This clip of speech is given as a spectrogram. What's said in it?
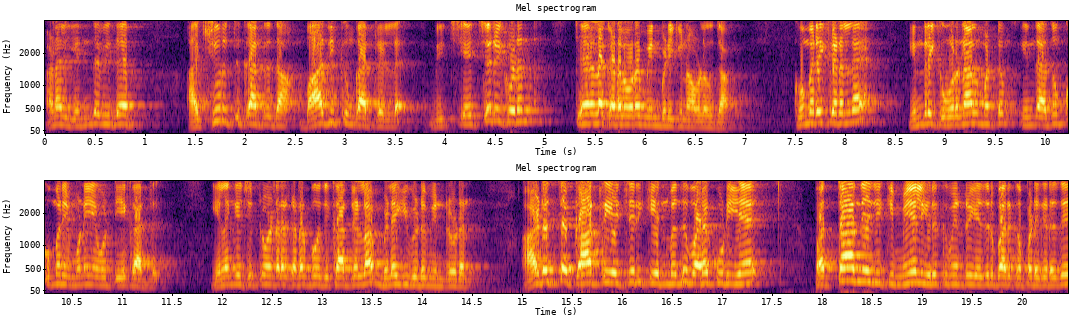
ஆனால் எந்தவித அச்சுறுத்து காற்று தான் பாதிக்கும் காற்று இல்லை மிச்ச- எச்சரிக்கையுடன் கேரள கடலோரம் மீன் பிடிக்கணும் அவ்வளவுதான். குமரி கடலில் இன்றைக்கு ஒரு நாள் மட்டும் இந்த அதுவும் குமரி முனையை ஒட்டிய காற்று. இலங்கை சுற்றுவட்டார கடற்பகுதி காற்றெல்லாம் விலகிவிடும் இன்றுடன். அடுத்த காற்று எச்சரிக்கை என்பது வரக்கூடிய பத்தாம் தேதிக்கு மேல் இருக்கும் என்று எதிர்பார்க்கப்படுகிறது.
